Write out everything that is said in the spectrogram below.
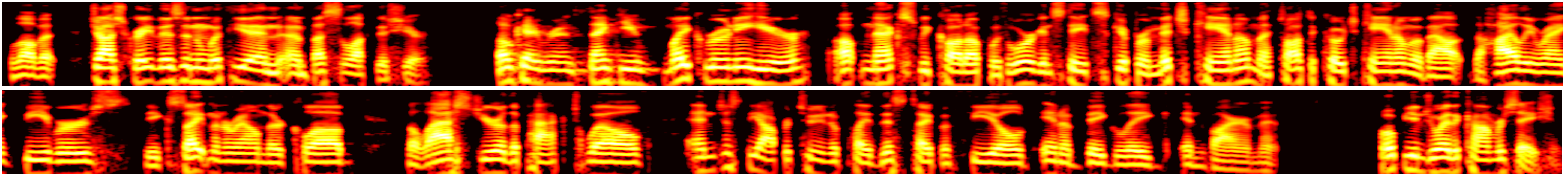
Love it. Josh, great visiting with you, and, and best of luck this year. Okay, Runes. Thank you. Mike Rooney here. Up next, we caught up with Oregon State skipper Mitch Canham. I talked to Coach Canham about the highly ranked Beavers, the excitement around their club, the last year of the Pac 12, and just the opportunity to play this type of field in a big league environment. Hope you enjoy the conversation.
